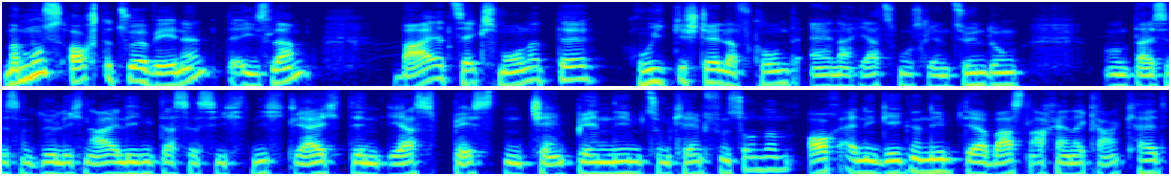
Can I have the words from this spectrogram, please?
Man muss auch dazu erwähnen, der Islam war jetzt sechs Monate ruhig gestellt aufgrund einer Herzmuskelentzündung und da ist es natürlich naheliegend, dass er sich nicht gleich den erstbesten Champion nimmt zum Kämpfen, sondern auch einen Gegner nimmt, der was nach einer Krankheit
